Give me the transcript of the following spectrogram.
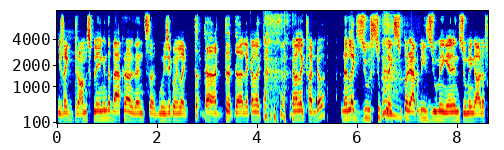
these like drums playing in the background and then some music going like da da da da like kind of like kind of like thunder. And then like zoo super like super rapidly zooming in and zooming out of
